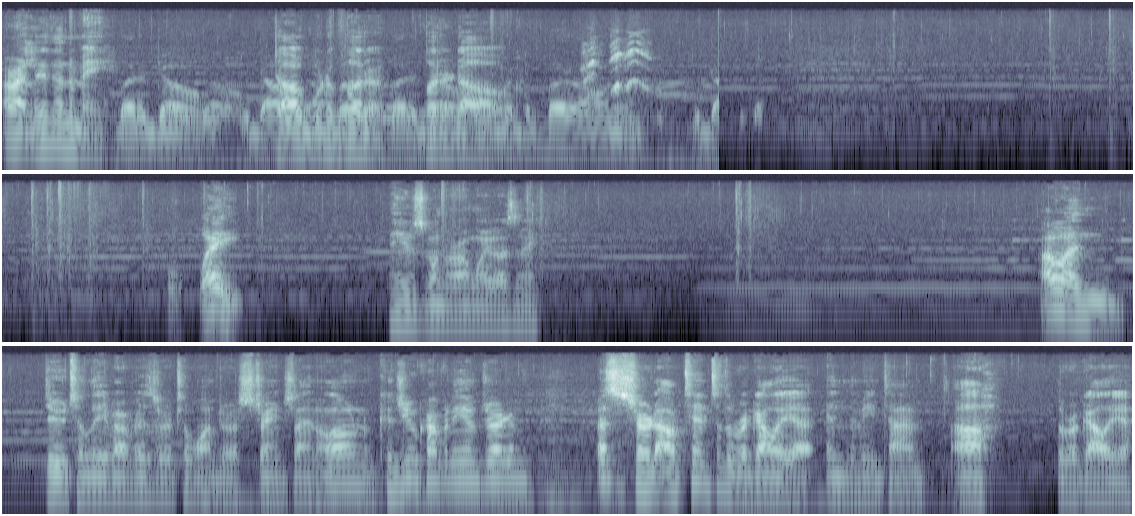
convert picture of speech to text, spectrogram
All right, leave them to me. Butter dog. Dog, dog with a butter. Butter, butter dog. Butter on wait. He was going the wrong way, wasn't he? I wouldn't do to leave our visitor to wander a strange land alone. Could you accompany him, Dragon? Rest assured, I'll tend to the regalia in the meantime. Ah, the regalia.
